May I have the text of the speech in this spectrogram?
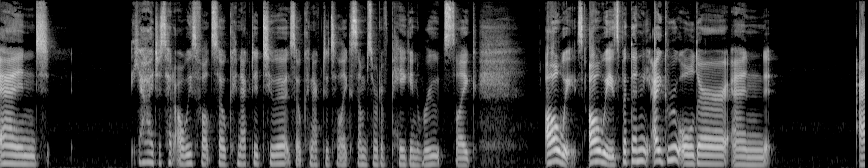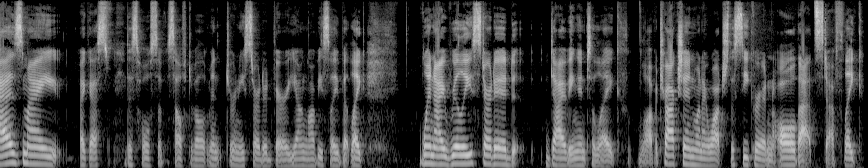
and yeah, I just had always felt so connected to it, so connected to like some sort of pagan roots. Like, always, always. But then I grew older, and as my, I guess, this whole self development journey started very young, obviously, but like when I really started diving into like law of attraction, when I watched The Secret and all that stuff, like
